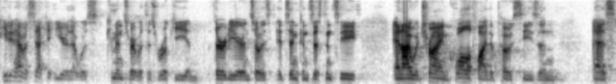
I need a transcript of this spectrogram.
He didn't have a second year that was commensurate with his rookie and third year, and so it's, it's inconsistency. And I would try and qualify the postseason as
